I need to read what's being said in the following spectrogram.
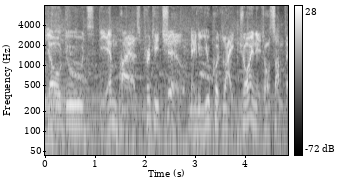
Yo, dudes, the Empire's pretty chill. Maybe you could, like, join it or something.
